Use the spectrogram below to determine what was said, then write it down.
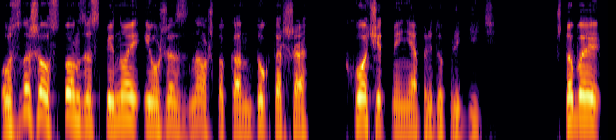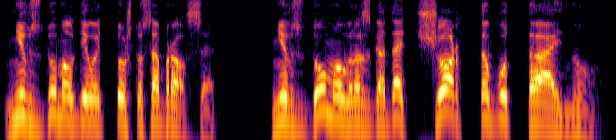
Услышал стон за спиной и уже знал, что кондукторша хочет меня предупредить. Чтобы не вздумал делать то, что собрался. Не вздумал разгадать чертову тайну.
